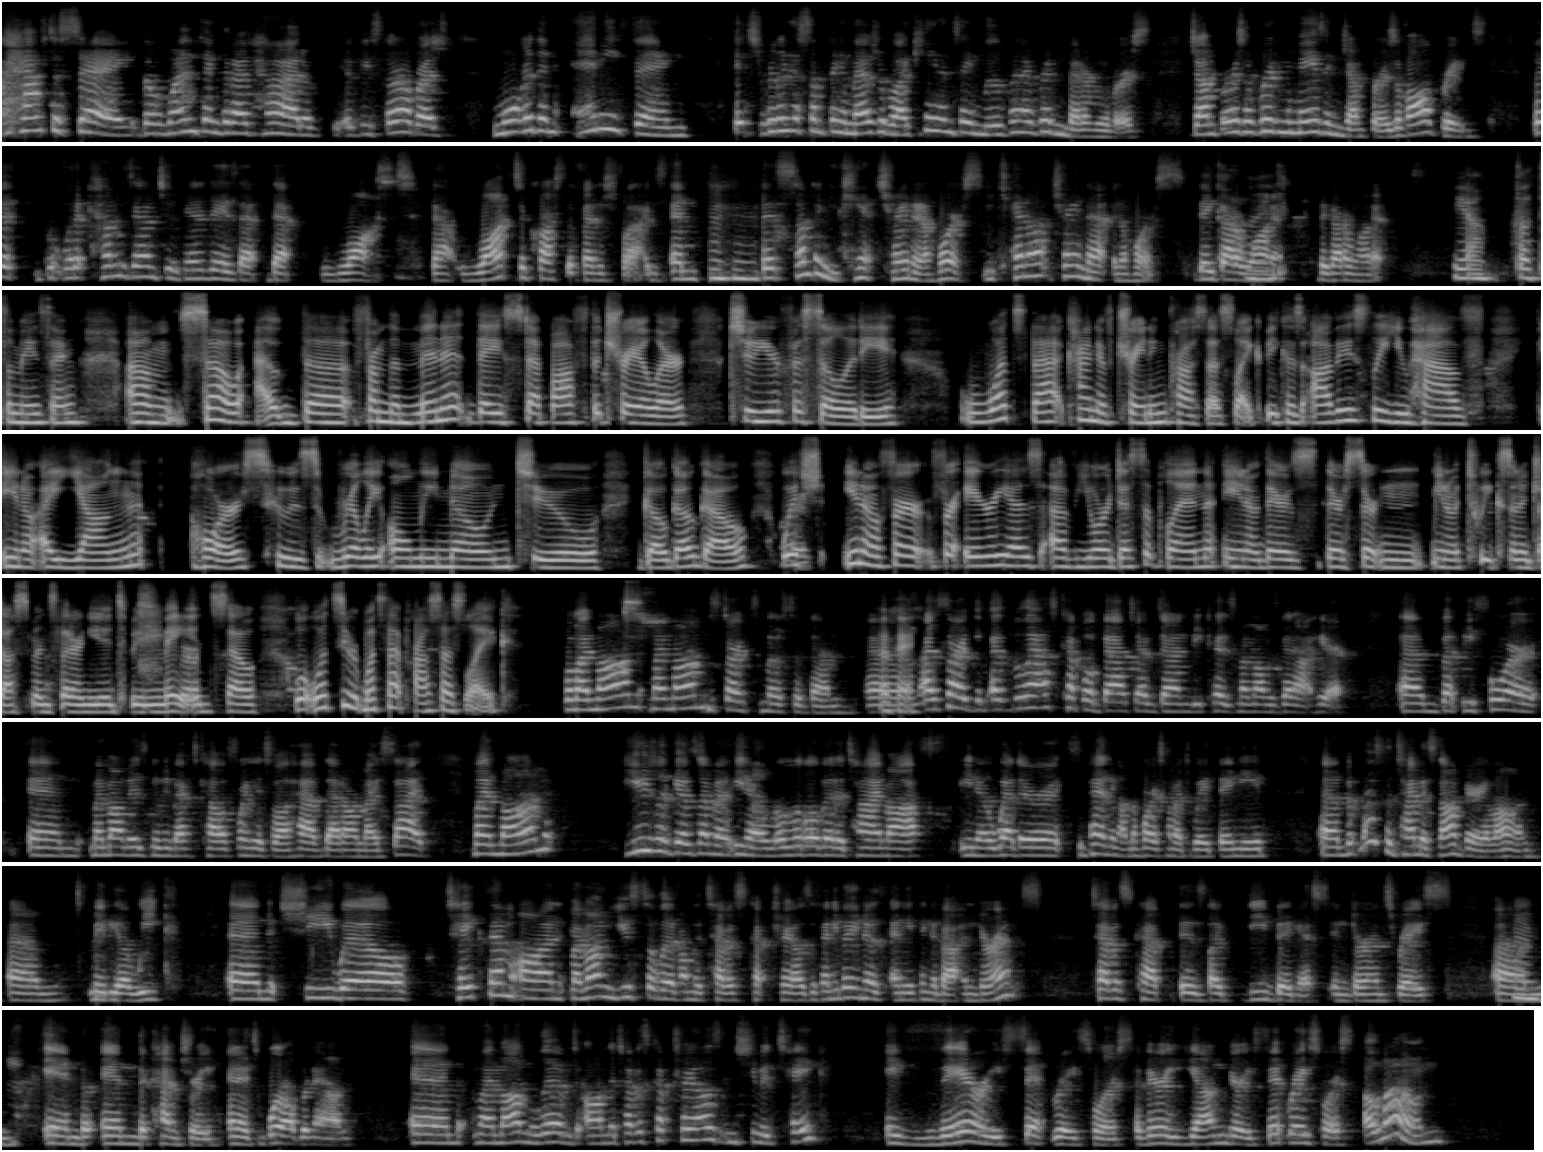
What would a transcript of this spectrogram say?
I have to say the one thing that I've had of, of these thoroughbreds more than anything, it's really just something immeasurable. I can't even say movement. I've ridden better movers jumpers. I've ridden amazing jumpers of all breeds. But but what it comes down to at the end of the day is that that want, that want to cross the finish flags. And mm-hmm. it's something you can't train in a horse. You cannot train that in a horse. They gotta right. want it. They gotta want it. Yeah, that's amazing. Um, so uh, the from the minute they step off the trailer to your facility, what's that kind of training process like? Because obviously you have, you know, a young horse who's really only known to go go go which right. you know for for areas of your discipline you know there's there's certain you know tweaks and adjustments that are needed to be made. Sure. so what, what's your what's that process like? Well my mom my mom starts most of them. Um, okay i'm sorry the, the last couple of batch i've done because my mom's been out here. Um, but before and my mom is moving back to california so i'll have that on my side. My mom usually gives them a you know a little bit of time off you know, whether it's depending on the horse, how much weight they need. Um, but most of the time, it's not very long, um, maybe a week. And she will take them on. My mom used to live on the Tevis Cup trails. If anybody knows anything about endurance, Tevis Cup is like the biggest endurance race um, mm. in the, in the country, and it's world renowned. And my mom lived on the Tevis Cup trails, and she would take a very fit racehorse, a very young, very fit racehorse alone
